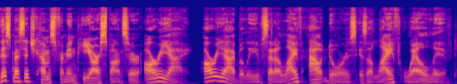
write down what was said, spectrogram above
This message comes from NPR sponsor REI. REI believes that a life outdoors is a life well lived,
